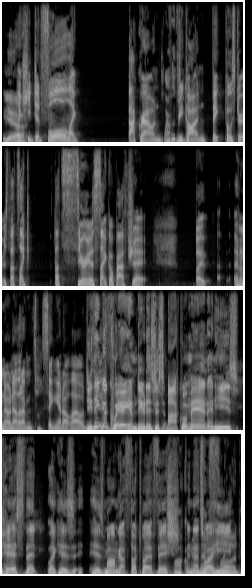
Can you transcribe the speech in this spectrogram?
Yeah. Like he did full like background Why would you- recon, fake posters. That's like that's serious psychopath shit. But I don't know. Now that I'm t- saying it out loud, Do you think it's- aquarium dude is just Aquaman and he's pissed that like his his mom got fucked by a fish Aquaman, and that's that why he fraud.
